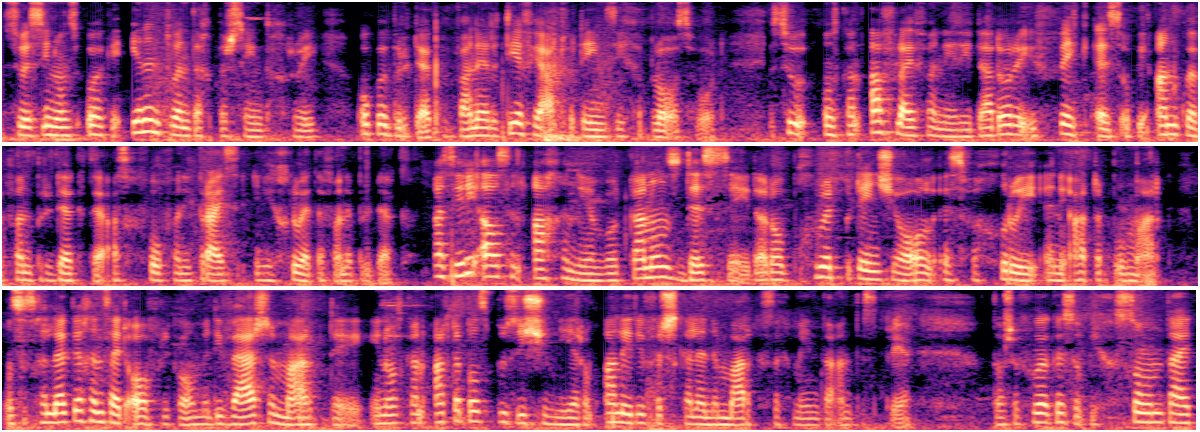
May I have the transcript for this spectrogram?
So sien ons ook 'n 21% groei op 'n produk wanneer 'n TV-advertensie geplaas word. So ons kan aflei van hierdie dat daar 'n effek is op die aankoop van produkte as gevolg van die prys en die grootte van 'n produk. As hierdie als in ag geneem word, kan ons dus sê dat daar groot potensiaal is vir groei in die aardappelmark. Ons is gelukkig in Suid-Afrika met diverse markte en ons kan aardappels posisioneer om al hierdie verskillende marksegmente aan te spreek. Daar's 'n fokus op die gesondheid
